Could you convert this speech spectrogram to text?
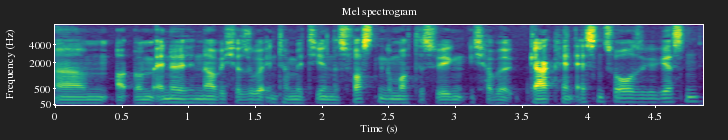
Ähm, am Ende hin habe ich ja sogar intermittierendes Fasten gemacht, deswegen ich habe gar kein Essen zu Hause gegessen,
